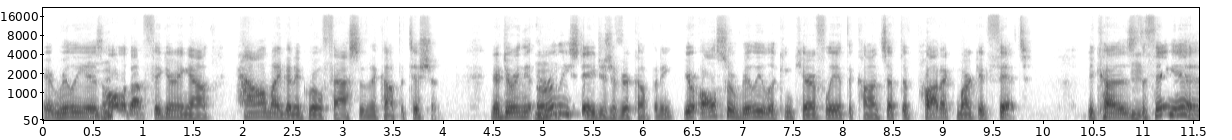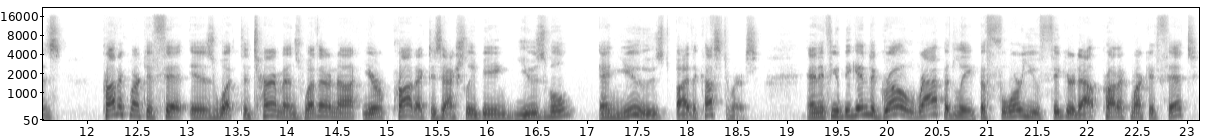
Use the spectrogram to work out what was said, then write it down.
It really is Mhm. all about figuring out how am I going to grow faster than the competition. Now, during the Mm. early stages of your company, you're also really looking carefully at the concept of product market fit. Because Mm. the thing is, product market fit is what determines whether or not your product is actually being usable and used by the customers. And if you begin to grow rapidly before you've figured out product market fit,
